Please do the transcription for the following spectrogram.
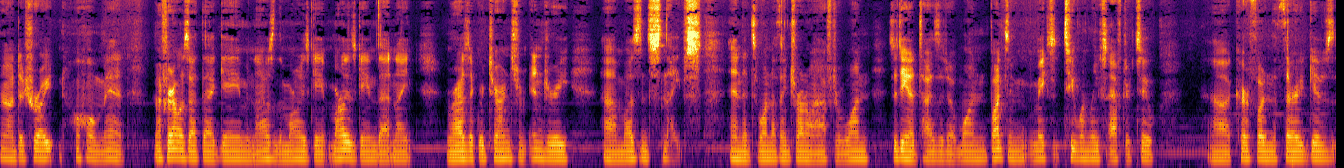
uh, Detroit. Oh man, my friend was at that game, and I was at the Marlies game. Marlies game that night. Mrazek returns from injury. Uh, snipes, and it's one nothing Toronto after one. Zadina ties it at one. Bunting makes it two one Leafs after two. Uh, Kerfoot in the third gives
